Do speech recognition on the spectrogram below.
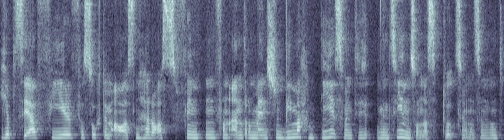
ich habe sehr viel versucht im Außen herauszufinden von anderen Menschen, wie machen die es, wenn, die, wenn sie in so einer Situation sind. Und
